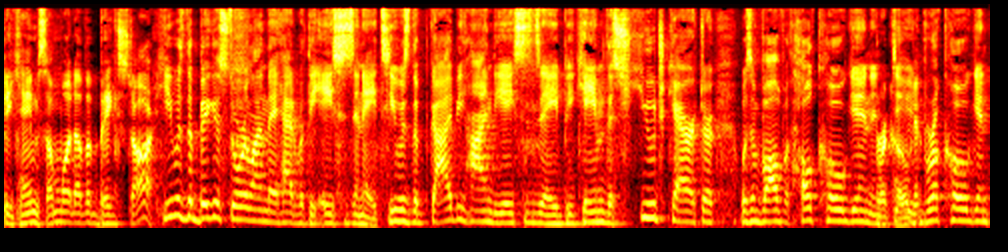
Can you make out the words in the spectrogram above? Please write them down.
became somewhat of a big star. He was the biggest storyline they had with the Aces and Eights. He was the guy behind the Aces and Eight. Became this huge character. Was involved with Hulk Hogan and Brooke Hogan. Brooke Hogan.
